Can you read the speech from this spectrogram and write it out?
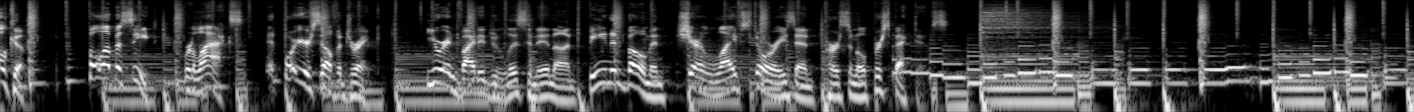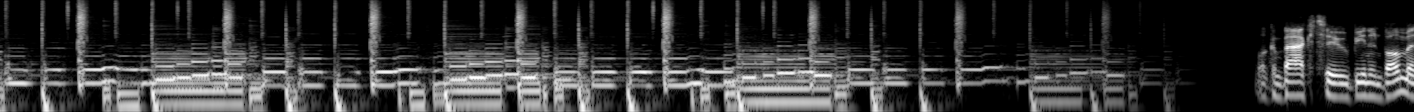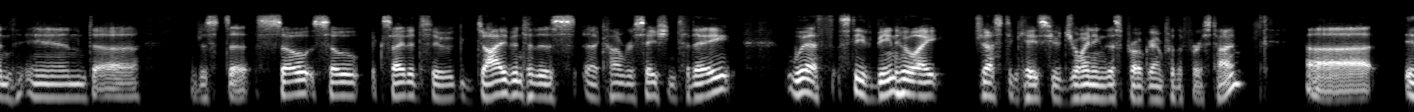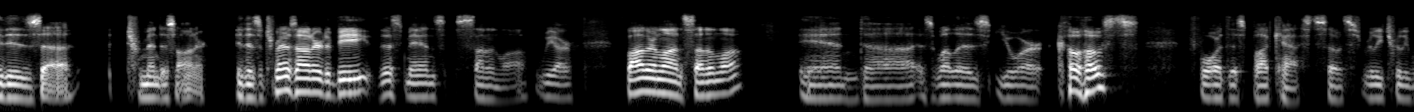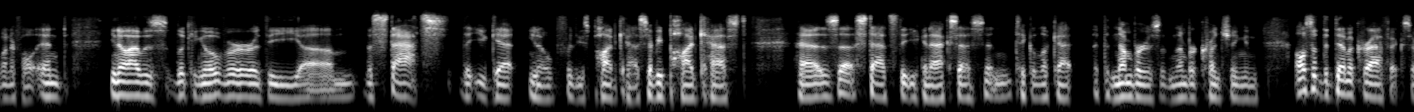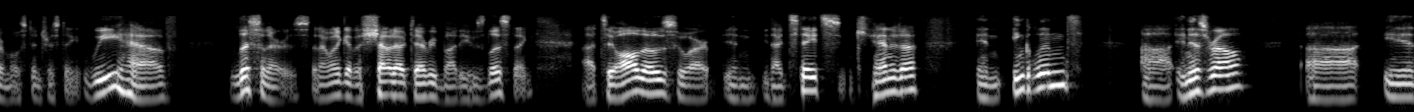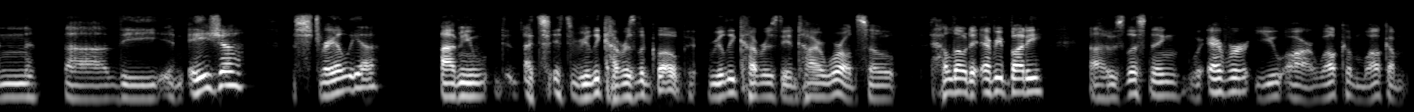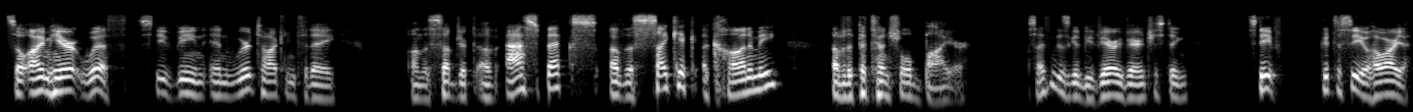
Welcome. Pull up a seat, relax, and pour yourself a drink. You're invited to listen in on Bean and Bowman share life stories and personal perspectives. Welcome back to Bean and Bowman, and uh, I'm just uh, so so excited to dive into this uh, conversation today with Steve Bean, who I just in case you're joining this program for the first time, uh, it is a tremendous honor. It is a tremendous honor to be this man's son-in-law. We are father-in-law and son-in-law, and uh, as well as your co-hosts for this podcast. So it's really truly wonderful. And you know, I was looking over the um, the stats that you get, you know, for these podcasts. Every podcast has uh, stats that you can access and take a look at at the numbers, the number crunching, and also the demographics are most interesting. We have listeners, and I want to give a shout out to everybody who's listening, uh, to all those who are in United States, in Canada, in England, uh, in Israel in uh, the in Asia, Australia. I mean, it's it really covers the globe. It really covers the entire world. So, hello to everybody uh, who's listening, wherever you are. Welcome, welcome. So, I'm here with Steve Bean, and we're talking today on the subject of aspects of the psychic economy of the potential buyer. So, I think this is going to be very, very interesting. Steve, good to see you. How are you?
